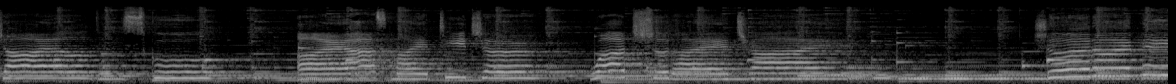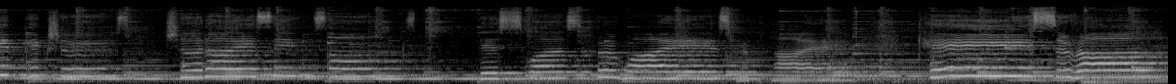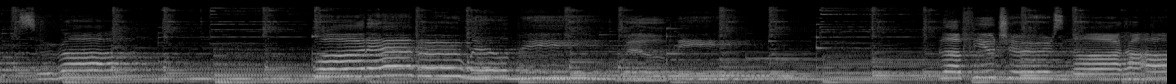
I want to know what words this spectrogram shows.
child in school, I asked my teacher, What should I try? Should future's not ours.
